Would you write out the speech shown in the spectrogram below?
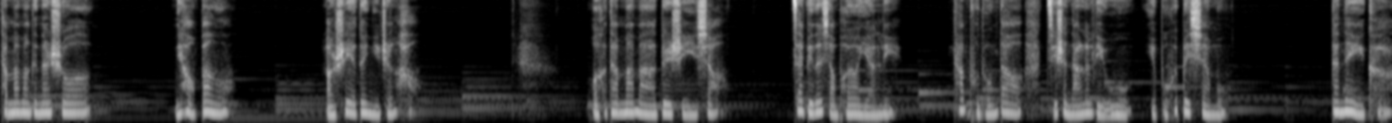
他妈妈跟他说：“你好棒哦，老师也对你真好。”我和他妈妈对视一笑，在别的小朋友眼里，他普通到即使拿了礼物也不会被羡慕。但那一刻，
